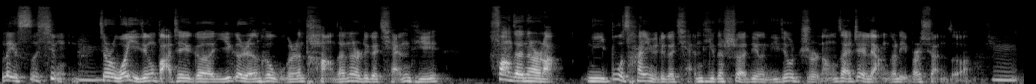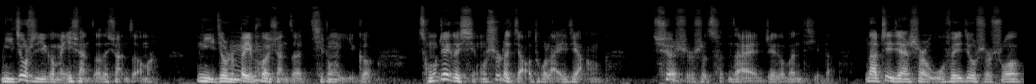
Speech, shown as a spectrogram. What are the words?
类似性，就是我已经把这个一个人和五个人躺在那儿这个前提放在那儿了，你不参与这个前提的设定，你就只能在这两个里边选择，嗯，你就是一个没选择的选择嘛，你就是被迫选择其中一个。从这个形式的角度来讲，确实是存在这个问题的。那这件事儿无非就是说，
